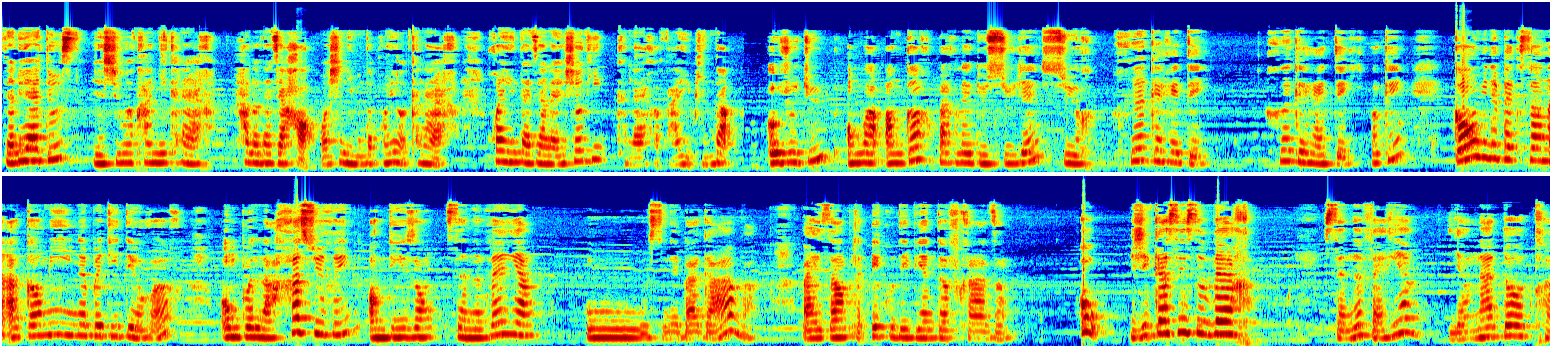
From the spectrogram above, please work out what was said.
Salut à tous, je suis votre ami Claire. Hello，大家好，我是你们的朋友 Claire，欢迎大家来收听 Claire 法语频道。Aujourd'hui, on va encore parler du sujet sur regarder. Regarder, ok? Quand une personne a commis une petite erreur, on peut la rassurer en disant ça ne fait rien ou ce n'est pas grave. Par exemple, écoutez bien deux phrases. Oh, j'ai cassé ce verre. Ça ne fait rien. Il y en a d'autres.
